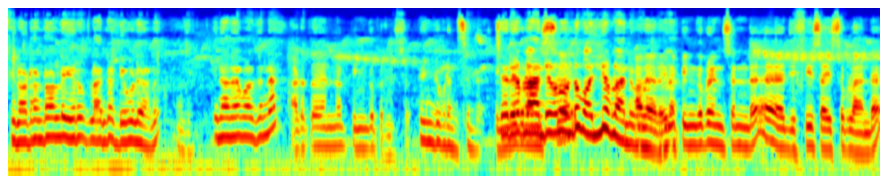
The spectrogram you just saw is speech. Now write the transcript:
ഫിലോഡൻഡ്രോണിന്റെ ഈ ഒരു പ്ലാന്റ് അടിപൊളിയാണ്. പിന്നെ അതേപോലെ തന്നെ അടുത്ത തന്നെ പിങ്ക് പ്രിൻസ് പിങ്ക് പ്രിൻസിന്റെ ചെറിയ പ്ലാന്റുകളുണ്ട് വലിയ പ്ലാന്റുകൾ ഇത് പിങ്ക് പ്രിൻസിന്റെ ജിഫി സൈസ് പ്ലാന്റ്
